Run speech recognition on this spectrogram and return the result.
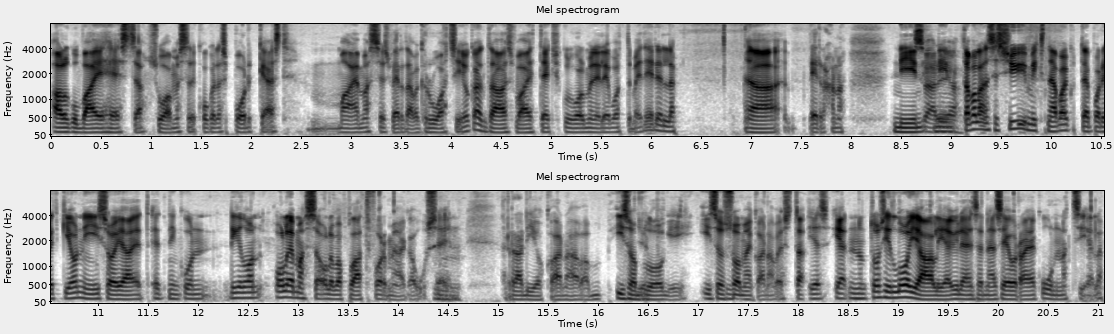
alkuvaiheessa Suomessa koko tässä podcast-maailmassa, jos vertaa vaikka Ruotsiin, joka on taas vaihteeksi kuin kolme neljä vuotta meitä edellä – ää, perhana, niin, niin tavallaan se syy, miksi nämä vaikuttajapoditkin on niin isoja, että et niin kun, niillä on olemassa oleva platformi aika usein, mm. Radiokanava, iso Jep. blogi, iso mm. somekanava, ja, ja ne on tosi lojaalia yleensä nämä seuraajakunnat siellä.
